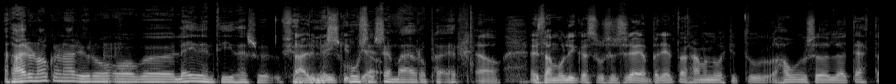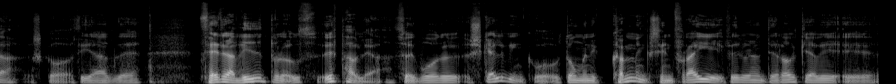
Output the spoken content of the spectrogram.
En það eru nágrannarjur og, og uh, leiðindi í þessu fjöldinnishúsi sem að Europa er. Já, en það mú líka svo sem segja, breytar hafa nú ekkit úr háinsöðulega detta, sko, því að uh, þeirra viðbröð upphaflega þau voru skelving og Dominic Cummings hinn frægi fyrirverandi ráðgjafi eh,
